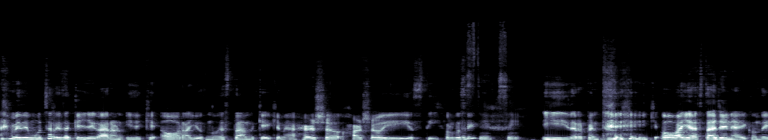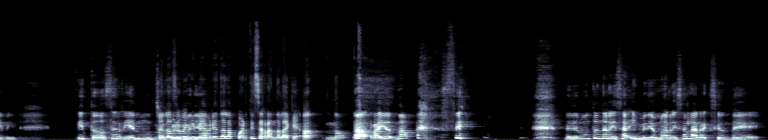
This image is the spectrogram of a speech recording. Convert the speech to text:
Me dio mucha risa que llegaron y de que, oh rayos, no están, que, que era Herschel, y Steve o algo así. Steve, sí. Y de repente, y que, oh vaya, está Jenny ahí con David. Y todos se ríen mucho. Me pero me dio... abriendo la puerta y cerrando la que, oh, no. Oh, rayos, no. sí. Me dio un montón de risa y me dio más risa la reacción de,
